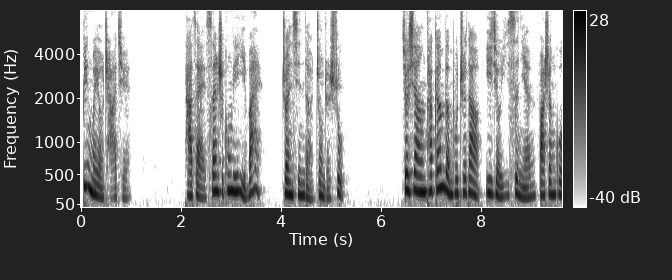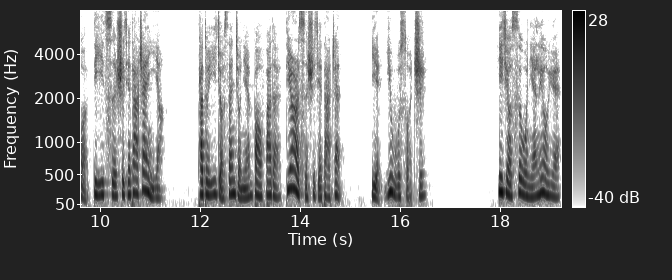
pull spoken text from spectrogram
并没有察觉，他在三十公里以外。专心地种着树，就像他根本不知道1914年发生过第一次世界大战一样，他对1939年爆发的第二次世界大战也一无所知。1945年6月，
